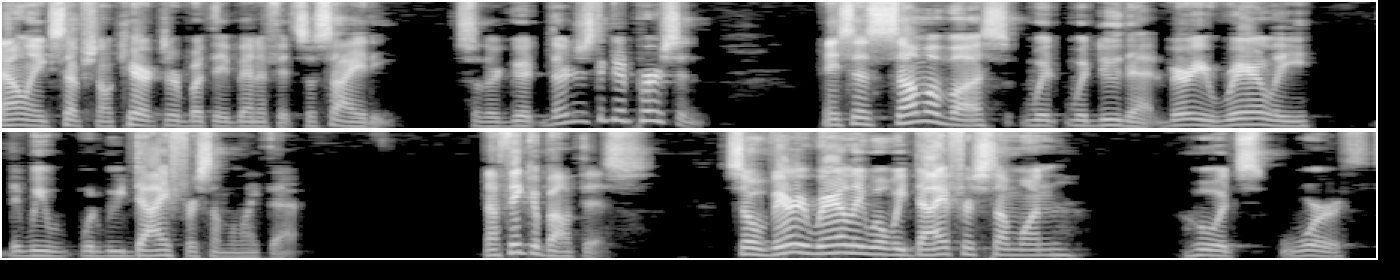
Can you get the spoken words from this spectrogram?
not only exceptional character, but they benefit society. So they're good. They're just a good person. And he says some of us would, would do that. Very rarely that we would we die for someone like that. Now think about this. So very rarely will we die for someone who it's worth.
